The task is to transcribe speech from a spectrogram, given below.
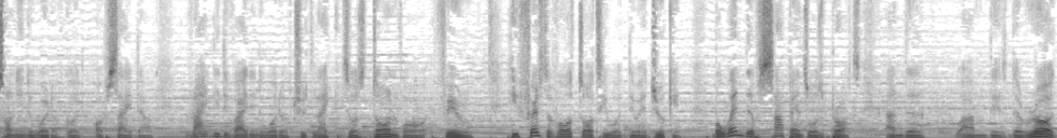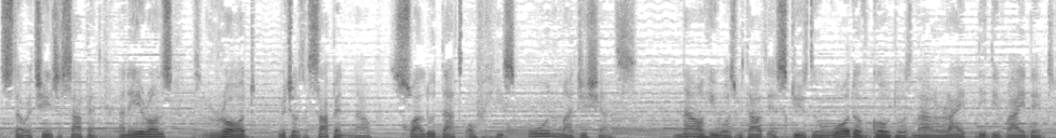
turning the word of God upside down, rightly dividing the word of truth, like it was done for Pharaoh. He first of all thought he was, they were joking, but when the serpent was brought and the um, the, the rods that were changed to serpent, and Aaron's rod, which was a serpent now, swallowed that of his own magicians. Now he was without excuse. The word of God was now rightly divided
